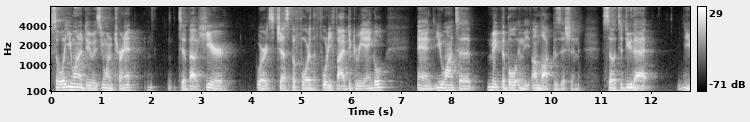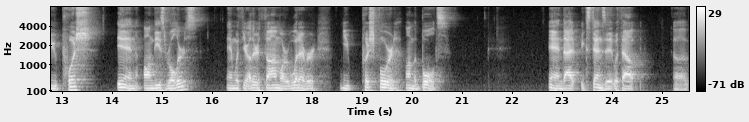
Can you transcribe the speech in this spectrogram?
so what you want to do is you want to turn it to about here, where it's just before the 45 degree angle, and you want to make the bolt in the unlock position. So to do that, you push in on these rollers and with your other thumb or whatever, you push forward on the bolts and that extends it without uh,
